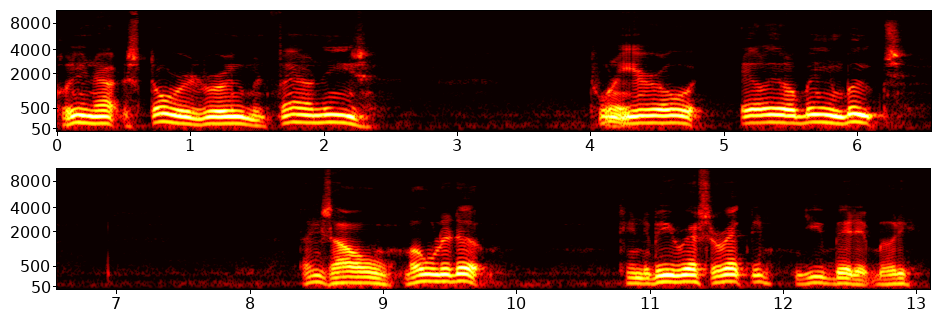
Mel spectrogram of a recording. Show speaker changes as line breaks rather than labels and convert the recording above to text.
cleaned out the storage room and found these 20 year old LL Bean boots. They's all molded up. Can they be resurrected? You bet it, buddy.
